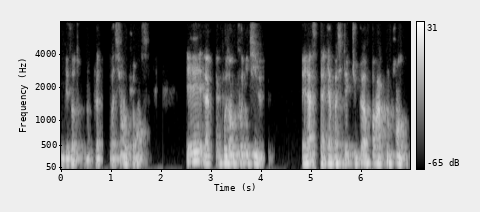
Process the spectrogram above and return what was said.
des autres, donc la compassion en l'occurrence, et la composante cognitive. Et là, c'est la capacité que tu peux avoir à comprendre,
